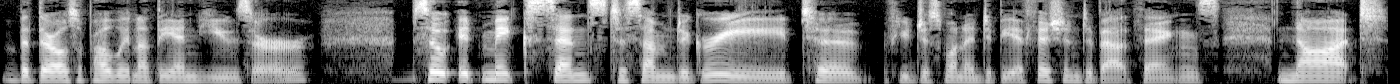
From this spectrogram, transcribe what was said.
but they're also probably not the end user. So it makes sense to some degree to, if you just wanted to be efficient about things, not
